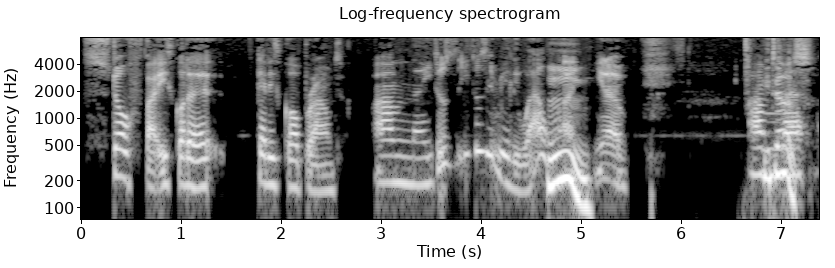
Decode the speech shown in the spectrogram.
stuff that he's got to get his gob round, and he does he does it really well. Mm. Like, you know, um, he does. Uh,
